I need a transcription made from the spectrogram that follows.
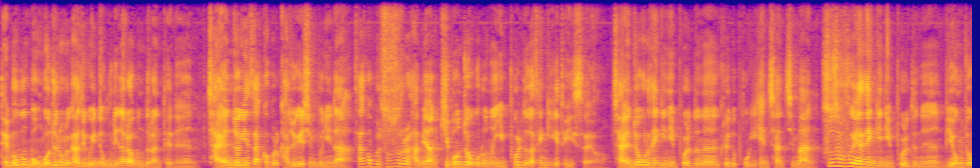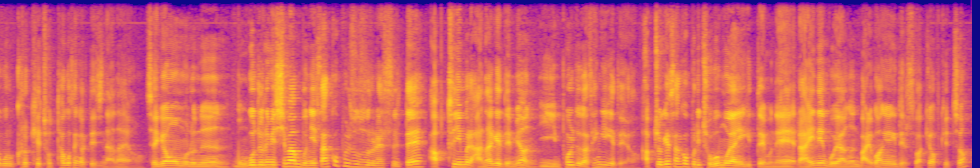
대부분 몽고주름을 가지고 있는 우리나라 분들한테는 자연적인 쌍꺼풀을 가지고 계신 분이나 쌍꺼풀 수술을 하면 기본적으로는 in fold가 생기게 돼 있어요. 자연적으로 생긴 in fold는 그래도 보기 괜찮지만 수술 후에 생긴 in fold는 미용적으로 그렇게 좋다고 생각되진 않아요. 제 경험으로는 몽고주름이 심한 분이 쌍꺼풀 수술을 했을 때 앞트임을 안 하게 되면 이 in fold가 생기게 돼요. 앞쪽에 쌍꺼풀이 좁은 모양이기 때문에 라인의 모양은 말광형이 될 수밖에 없겠죠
